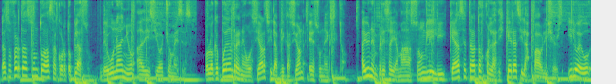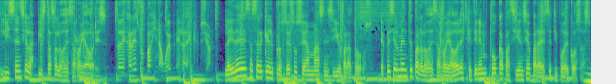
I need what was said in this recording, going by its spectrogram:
Las ofertas son todas a corto plazo, de un año a 18 meses, por lo que pueden renegociar si la aplicación es un éxito. Hay una empresa llamada Song Lily que hace tratos con las disqueras y las publishers y luego licencia las pistas a los desarrolladores. Te dejaré su página web en la descripción. La idea es hacer que el proceso sea más sencillo para todos, especialmente para los desarrolladores que tienen poca paciencia para este tipo de cosas.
